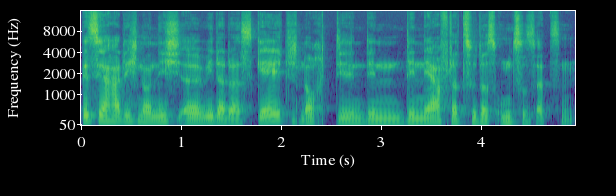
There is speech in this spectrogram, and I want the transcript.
bisher hatte ich noch nicht äh, weder das Geld noch den, den, den Nerv dazu, das umzusetzen.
